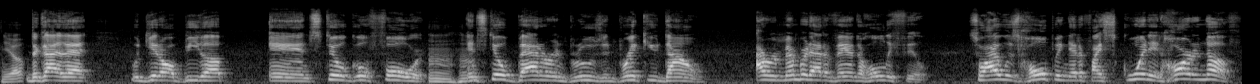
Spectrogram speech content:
Yep. The guy that would get all beat up and still go forward mm-hmm. and still batter and bruise and break you down. I remember that Evander Holyfield. So I was hoping that if I squinted hard enough,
